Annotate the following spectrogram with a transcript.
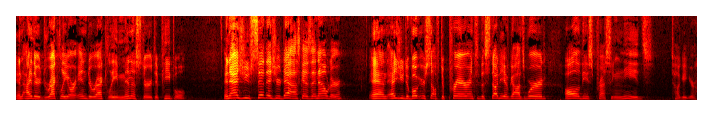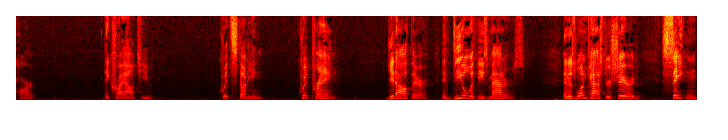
and either directly or indirectly minister to people. And as you sit at your desk as an elder, and as you devote yourself to prayer and to the study of God's Word, all of these pressing needs tug at your heart. They cry out to you quit studying, quit praying, get out there and deal with these matters. And as one pastor shared, Satan,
